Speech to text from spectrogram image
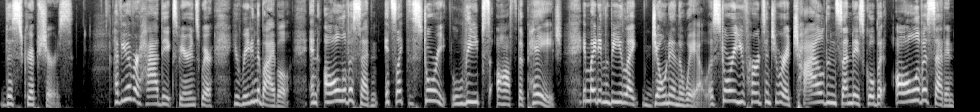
the Scriptures. Have you ever had the experience where you're reading the Bible and all of a sudden it's like the story leaps off the page? It might even be like Jonah and the whale, a story you've heard since you were a child in Sunday school, but all of a sudden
